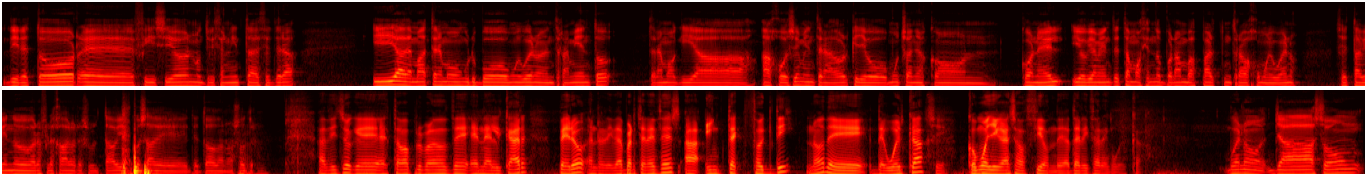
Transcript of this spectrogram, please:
director, eh, nutricionista, etcétera. Y además tenemos un grupo muy bueno de entrenamiento. Tenemos aquí a, a José, mi entrenador, que llevo muchos años con, con él y obviamente estamos haciendo por ambas partes un trabajo muy bueno se está viendo reflejado el resultado y es cosa de, todos nosotros. Has dicho que estabas preparándote en el CAR, pero en realidad perteneces a Intec Zoicdi, ¿no? De, de Huesca. Sí. ¿Cómo llega esa opción de aterrizar en Huesca? Bueno, ya son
